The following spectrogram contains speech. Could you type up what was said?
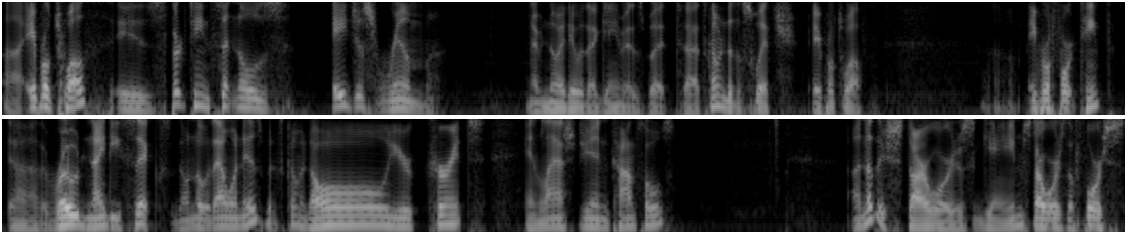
Uh, April 12th is 13 Sentinels Aegis Rim. I have no idea what that game is, but uh, it's coming to the Switch April 12th. Um, April 14th, uh, the Road 96. Don't know what that one is, but it's coming to all your current and last gen consoles. Another Star Wars game, Star Wars The Force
